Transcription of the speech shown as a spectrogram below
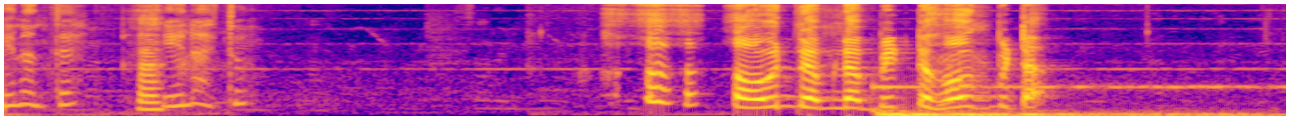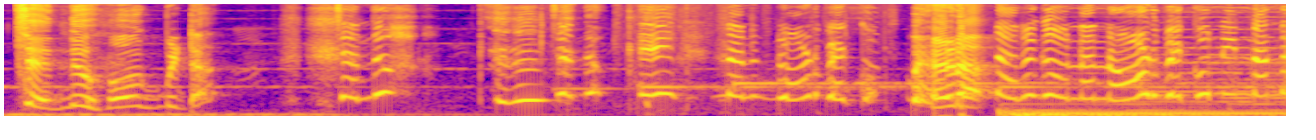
ಏನಂತೆ? ಏನಾಯ್ತು? ಅವ್ನ್ ನಮ್ನ ಬಿಟ್ಟು ಹೋಗ್ಬಿಟ್ಟ. ಚಂದು ಹೋಗ್ಬಿಟ್ಟ. ಚಂದು? ಚಂದು ಏ ನನಗ್ ನೋಡ್ಬೇಕು. ಬೇಡ. ನನಗ ಅವನ್ನ ನೋಡ್ಬೇಕು ನೀನ್ ನನ್ನ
